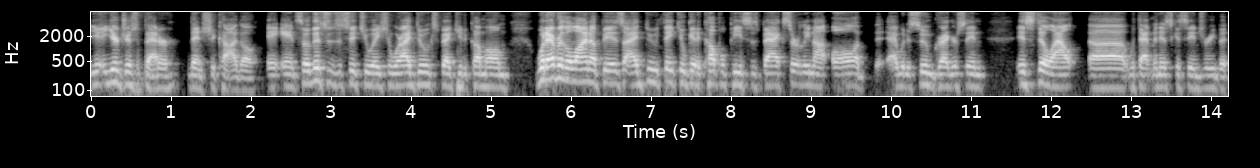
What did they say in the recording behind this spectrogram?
you're just better than Chicago. And so this is a situation where I do expect you to come home. Whatever the lineup is, I do think you'll get a couple pieces back. Certainly not all. I would assume Gregersen is still out uh, with that meniscus injury, but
